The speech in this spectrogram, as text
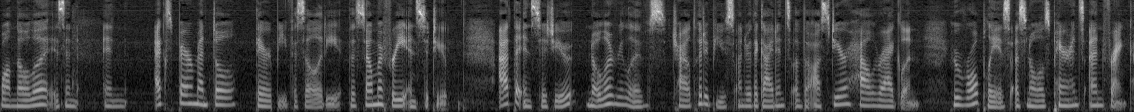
while Nola is in an experimental therapy facility, the Somafree Institute. At the Institute, Nola relives childhood abuse under the guidance of the austere Hal Raglan, who role plays as Nola's parents and Frank.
